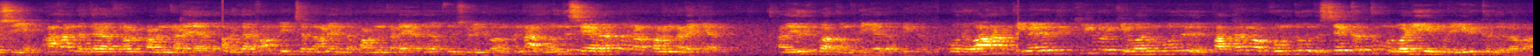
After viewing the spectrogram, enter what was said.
விஷயம். ஆக அந்த கிரகத்தினால் பலன் கிடையாது. அந்த கிரகம் நீச்சத்தினால எந்த பலனும் கிடையாது அப்படின்னு சொல்லிடுவாங்க. ஏன்னா அது வந்து சேராது அதனால் பலன் கிடைக்காது. அது எதிர்பார்க்க முடியாது அப்படிங்கிறது. ஒரு வாகனத்தை மேலிருந்து கீழ் நோக்கி வரும்போது பத்திரமா கொண்டு வந்து சேர்க்கறதுக்கு ஒரு வழி இங்கே இருக்குது அல்லவா?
